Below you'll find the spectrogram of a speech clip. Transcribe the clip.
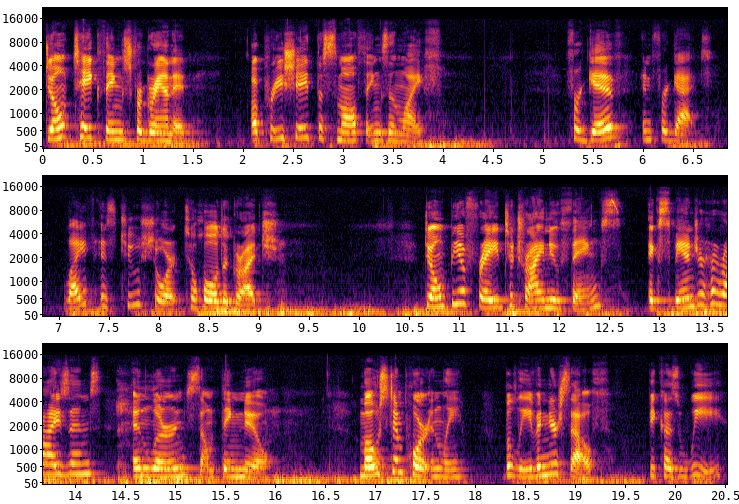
Don't take things for granted. Appreciate the small things in life. Forgive and forget. Life is too short to hold a grudge. Don't be afraid to try new things, expand your horizons, and learn something new. Most importantly, believe in yourself because we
